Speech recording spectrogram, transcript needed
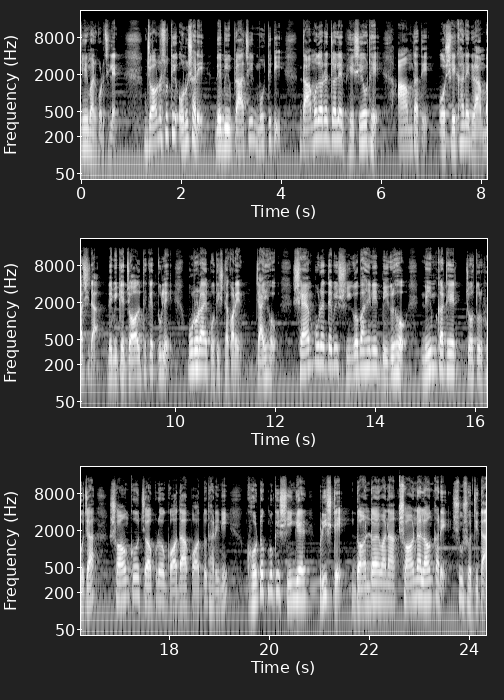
নির্মাণ করেছিলেন। জনশ্রুতি অনুসারে দেবীর প্রাচীন মূর্তিটি দামোদরের জলে ভেসে ওঠে আমতাতে ও সেখানে গ্রামবাসীরা দেবীকে জল থেকে তুলে পুনরায় প্রতিষ্ঠা করেন। যাই হোক শ্যামপুরের দেবী সিংহবাহিনীর বিগ্রহ নিমকাঠের চতুর্ভুজা, শঙ্খ, চক্র, গদা, পদ্মধারিণী, ঘটকমুখী সিংহের পৃষ্ঠে দণ্ডয়মানা স্বর্ণালঙ্কারে সুসজ্জিতা।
